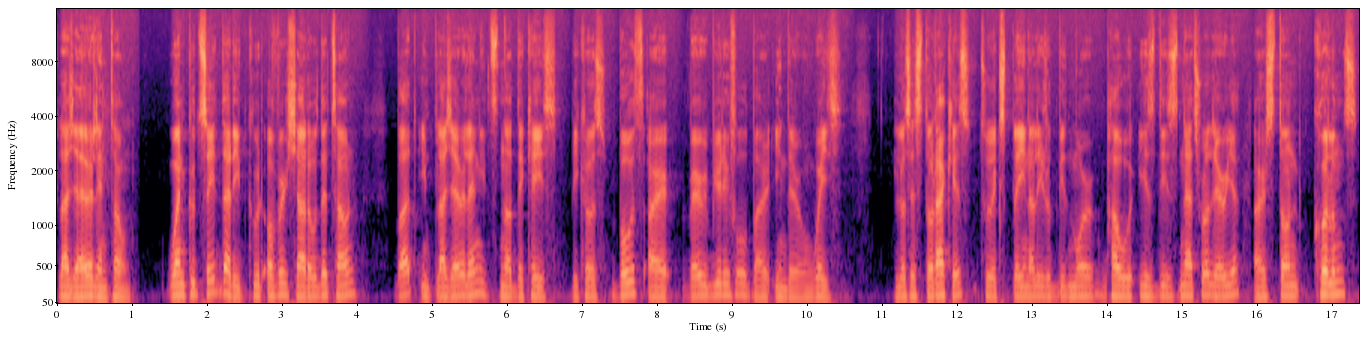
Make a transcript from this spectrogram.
Playa de Belén town. One could say that it could overshadow the town, but in Playa de Belén it's not the case because both are very beautiful but in their own ways. Los Estoraques, to explain a little bit more how is this natural area, are stone columns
